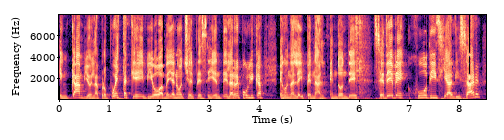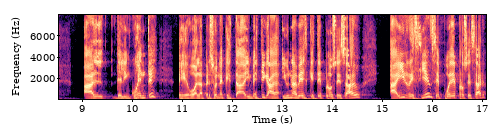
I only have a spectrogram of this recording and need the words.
En cambio, en la propuesta que envió a medianoche el presidente de la República, es una ley penal en donde se debe judicializar al delincuente eh, o a la persona que está investigada y una vez que esté procesado, ahí recién se puede procesar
